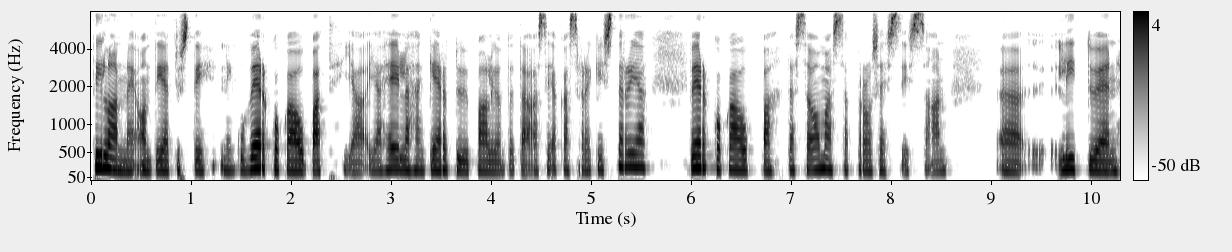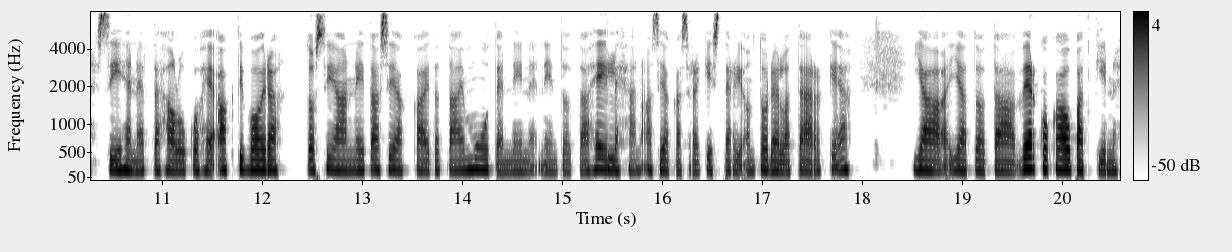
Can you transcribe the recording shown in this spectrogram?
tilanne on tietysti niin kuin verkkokaupat, ja, ja heillähän kertyy paljon tätä asiakasrekisteriä. Verkkokauppa tässä omassa prosessissaan liittyen siihen, että haluuko he aktivoida tosiaan niitä asiakkaita tai muuten, niin, niin tota, heillehän asiakasrekisteri on todella tärkeä. Ja, ja tota, verkkokaupatkin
